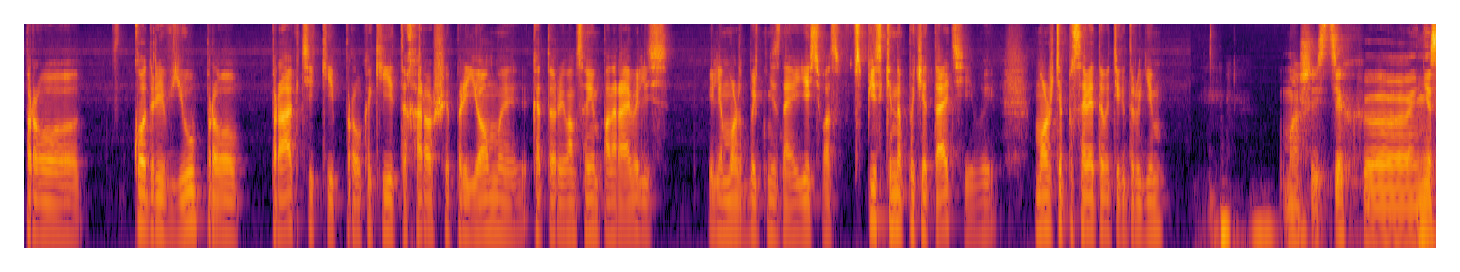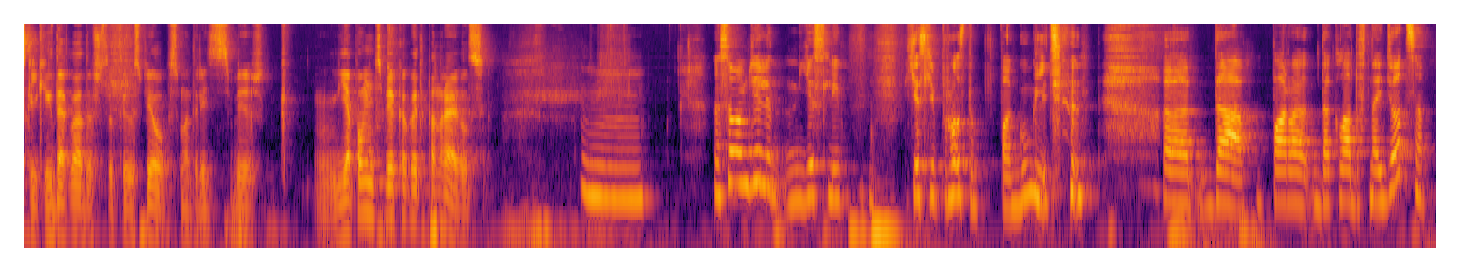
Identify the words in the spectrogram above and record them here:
про код-ревью, про практики, про какие-то хорошие приемы, которые вам самим понравились? Или, может быть, не знаю, есть у вас в списке на почитать, и вы можете посоветовать их другим. Маша, из тех э, нескольких докладов, что ты успела посмотреть, тебе... Я помню, тебе какой-то понравился. На самом деле, если, если просто погуглить, э, да, пара докладов найдется.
